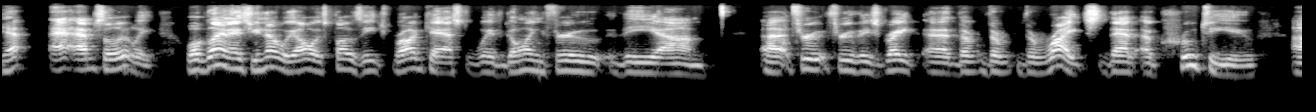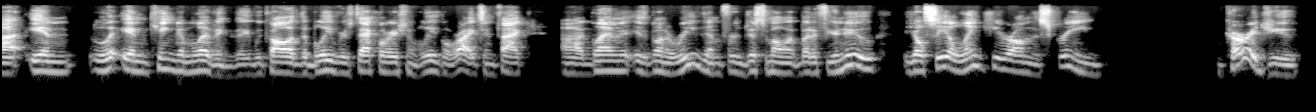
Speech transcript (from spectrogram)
Yeah, a- absolutely. Well, Glenn, as you know, we always close each broadcast with going through the um, uh, through through these great uh, the the the rights that accrue to you uh, in in kingdom living. They, we call it the believer's declaration of legal rights. In fact, uh, Glenn is going to read them for just a moment. But if you're new, you'll see a link here on the screen. Encourage you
